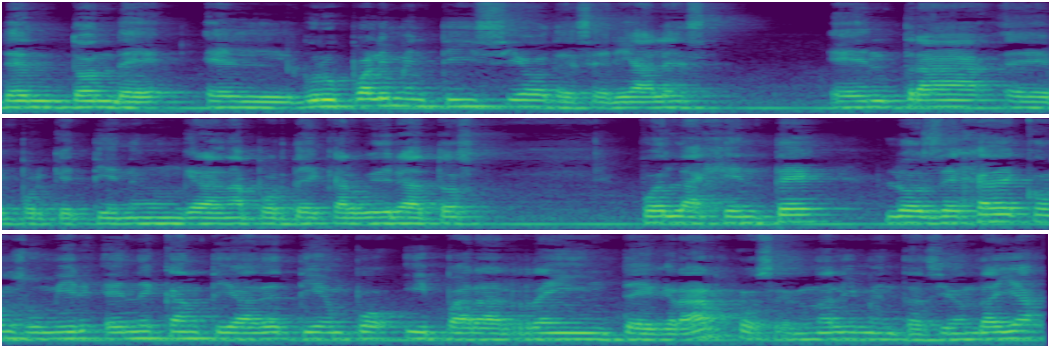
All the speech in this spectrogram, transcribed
donde el grupo alimenticio de cereales entra eh, porque tiene un gran aporte de carbohidratos, pues la gente los deja de consumir en cantidad de tiempo y para reintegrarlos en una alimentación de allá,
